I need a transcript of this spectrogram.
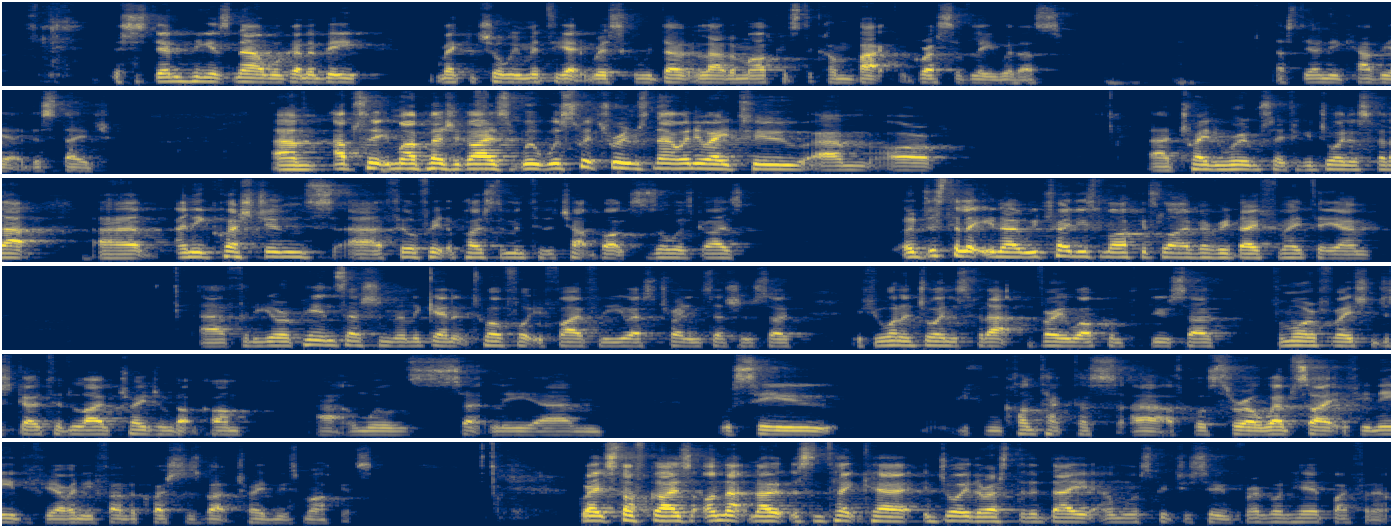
It's just the only thing is now we're going to be making sure we mitigate risk and we don't allow the markets to come back aggressively with us. That's the only caveat at this stage. Um, absolutely, my pleasure, guys. We'll, we'll, switch rooms now anyway to um, our uh, trading room. So if you can join us for that. Uh, any questions, uh, feel free to post them into the chat box as always, guys. And just to let you know, we trade these markets live every day from 8 a.m. Uh, for the European session and again at 12.45 for the US trading session. So if you want to join us for that, very welcome to do so. For more information, just go to the livetraderoom.com uh, and we'll certainly um, we'll see you. You can contact us, uh, of course, through our website if you need, if you have any further questions about trading these markets. Great stuff, guys. On that note, listen, take care, enjoy the rest of the day, and we'll speak to you soon. For everyone here, bye for now.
